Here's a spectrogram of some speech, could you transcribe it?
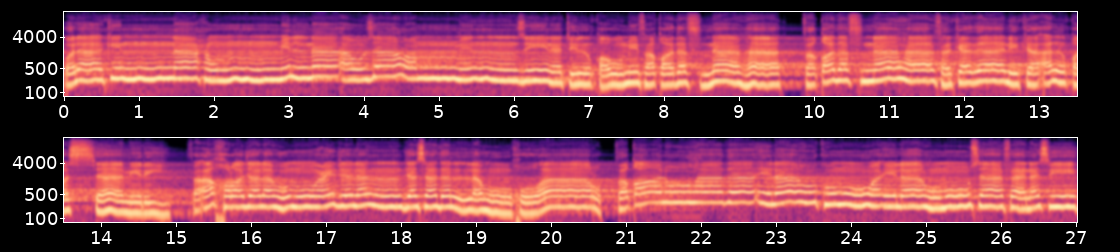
ولكنا حملنا أوزارا من زينة القوم فقذفناها فقذفناها فكذلك ألقى السامري فأخرج لهم عجلا جسدا له خوار فقالوا هذا إلهكم وإله موسى فنسي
